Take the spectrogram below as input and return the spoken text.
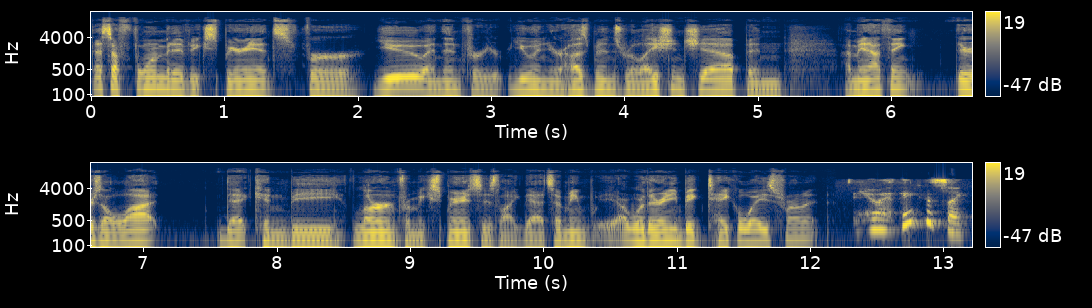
that's a formative experience for you, and then for you and your husband's relationship. And I mean, I think there's a lot that can be learned from experiences like that. So, I mean, were there any big takeaways from it? you know, I think it's like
